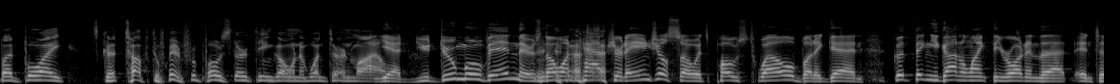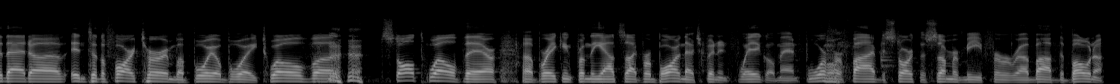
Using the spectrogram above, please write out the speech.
but boy, it's good, tough to win for post 13 going a one turn mile. Yeah, you do move in. There's no uncaptured angel, so it's post 12. But again, good thing you got a lengthy run into that into that uh, into the far turn. But boy, oh boy, 12 uh, stall 12 there, uh, breaking from the outside for a barn that's been in fuego, man. Four for five to start the summer meet for uh, Bob DeBona.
